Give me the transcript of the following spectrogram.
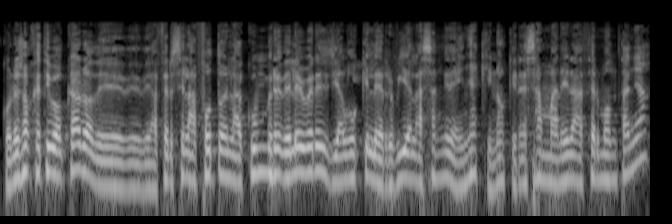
con ese objetivo claro de, de, de, hacerse la foto en la cumbre del Everest y algo que le hervía la sangre a Iñaki, ¿no? Que era esa manera de hacer montaña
